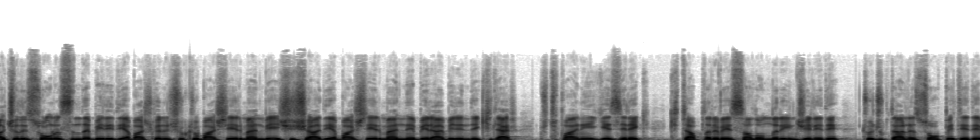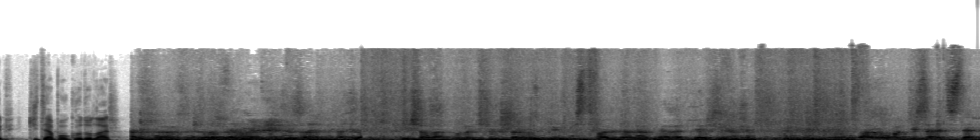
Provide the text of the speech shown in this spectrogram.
Açılış sonrasında Belediye Başkanı Şükrü Başdeğirmen ve eşi Şadiye Başdeğirmen'le beraberindekiler kütüphaneyi gezerek kitapları ve salonları inceledi. Çocuklarla sohbet edip kitap okudular. İnşallah buradaki çocuklarımız büyük istifade ederler. Evet. Var olmak cesaret ister.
